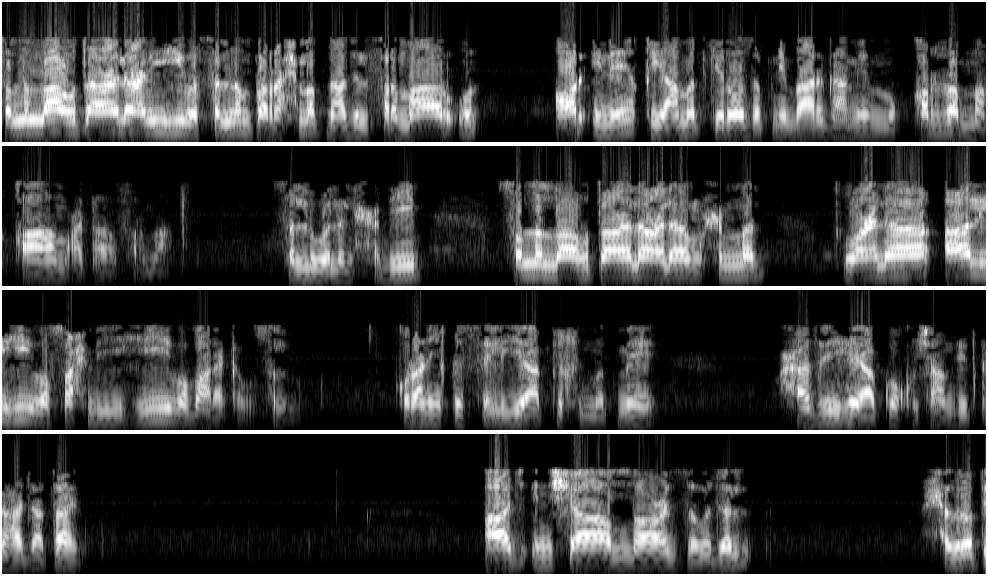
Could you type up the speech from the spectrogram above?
صلی اللہ تعالی علیہ وسلم پر رحمت نازل فرما اور انہیں قیامت کے روز اپنی بارگاہ میں مقرب مقام عطا فرما۔ صلو علی الحبیب صلی اللہ تعالی علی محمد وعلی آلہ وصحبہ وبارک وسلم۔ قرآن قصے لیے آپ کی خدمت میں حاضری ہے، آپ کو خوش آمدید کہا جاتا ہے۔ آج انشاء اللہ حضرت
